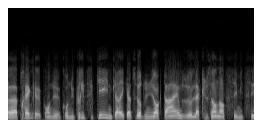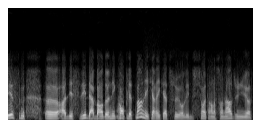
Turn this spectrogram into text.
euh, après qu'on eut, eut, critiqué une caricature du New York Times, euh, l'accusant d'antisémitisme, a décidé d'abandonner complètement les caricatures. L'édition internationale du New York,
